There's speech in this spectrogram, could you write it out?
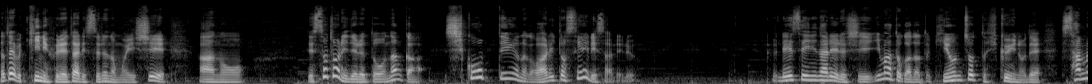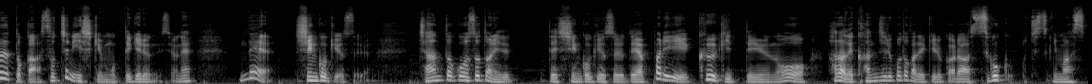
例えば木に触れたりするのもいいし、あの、で、外に出るとなんか思考っていうのが割と整理される。冷静になれるし、今とかだと気温ちょっと低いので、寒とかそっちに意識持っていけるんですよね。で、深呼吸する。ちゃんとこう外に出て深呼吸すると、やっぱり空気っていうのを肌で感じることができるから、すごく落ち着きます。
